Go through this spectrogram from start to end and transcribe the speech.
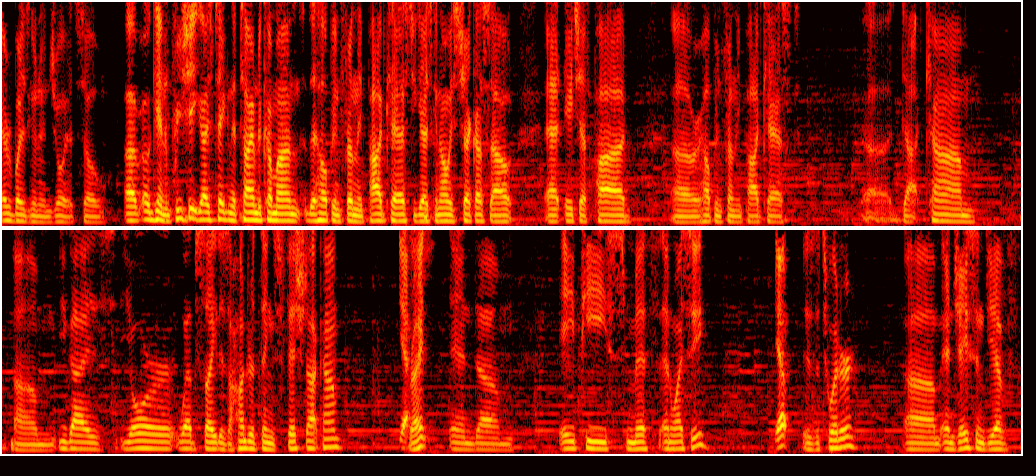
everybody's going to enjoy it. So, uh, again, appreciate you guys taking the time to come on the Helping Friendly podcast. You guys can always check us out at HF Pod uh, or Helping Friendly Podcast dot com. Um, you guys, your website is 100thingsphish.com, Yes. right? And um, AP Smith NYC Yep. is the Twitter. Um, and Jason, do you have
